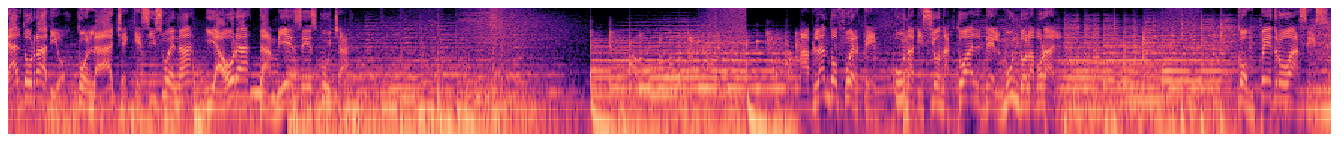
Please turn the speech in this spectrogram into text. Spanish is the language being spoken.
Heraldo Radio, con la H que sí suena y ahora también se escucha. Hablando fuerte, una visión actual del mundo laboral. Con Pedro Aces.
